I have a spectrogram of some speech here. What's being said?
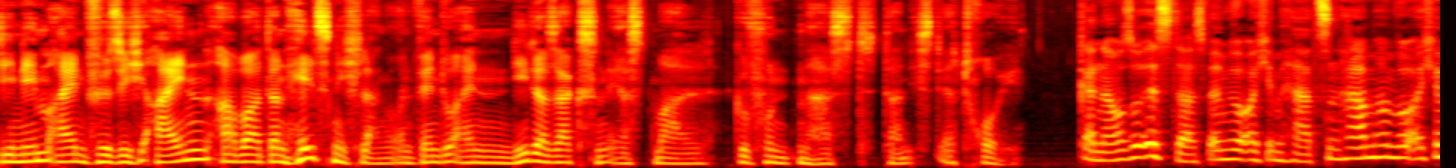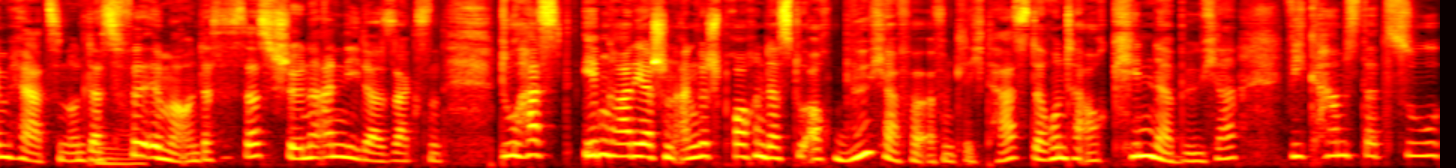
die nehmen einen für sich ein, aber dann hält's nicht lange. Und wenn du einen Niedersachsen erstmal gefunden hast, dann ist er treu. Genau so ist das. Wenn wir euch im Herzen haben, haben wir euch im Herzen. Und das genau. für immer. Und das ist das Schöne an Niedersachsen. Du hast eben gerade ja schon angesprochen, dass du auch Bücher veröffentlicht hast, darunter auch Kinderbücher. Wie kam es dazu,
